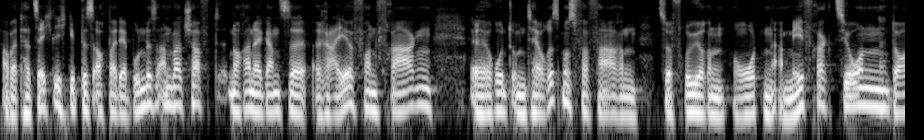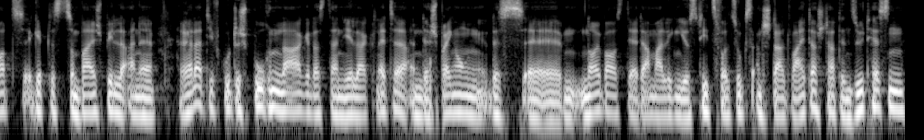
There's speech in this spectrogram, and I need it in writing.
Aber tatsächlich gibt es auch bei der Bundesanwaltschaft noch eine ganze Reihe von Fragen äh, rund um Terrorismusverfahren zur früheren Roten Armee-Fraktion. Dort gibt es zum Beispiel eine relativ gute Spurenlage, dass Daniela Klette an der Sprengung des äh, Neubaus der damaligen Justizvollzugsanstalt Weiterstadt in Südhessen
